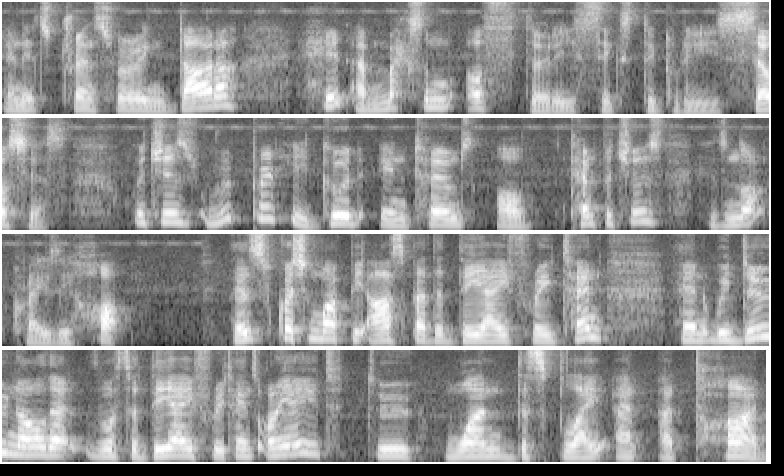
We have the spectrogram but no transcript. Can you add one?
and it's transferring data, hit a maximum of 36 degrees Celsius, which is pretty good in terms of temperatures. It's not crazy hot. This question might be asked about the DA310, and we do know that with the DA310, it's only able to do one display at a time.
